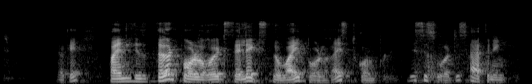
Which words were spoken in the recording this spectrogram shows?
Okay. Finally, the third Polaroid selects the Y polarized component. This is what is happening here.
